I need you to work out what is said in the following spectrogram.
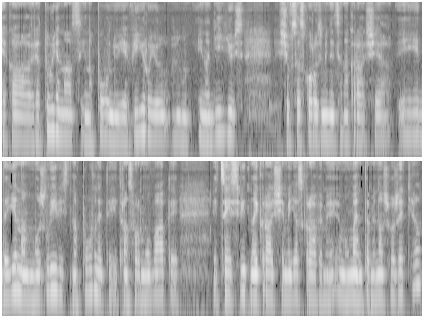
яка рятує нас і наповнює вірою і надіюсь, що все скоро зміниться на краще, і дає нам можливість наповнити і трансформувати цей світ найкращими яскравими моментами нашого життя,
